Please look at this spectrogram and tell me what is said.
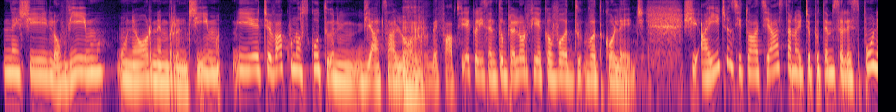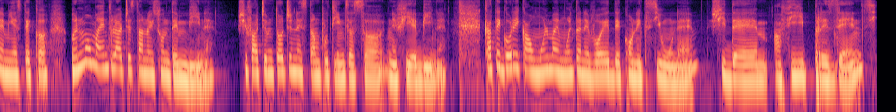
ne și lovim, uneori ne îmbrâncim. E ceva cunoscut în viața lor, mm-hmm. de fapt. Fie că li se întâmple lor, fie că văd, văd colegi. Și aici, în situația asta, noi ce putem să le spunem este că în momentul acesta noi suntem bine și facem tot ce ne stă în putință să ne fie bine. Categoric au mult mai multă nevoie de conexiune și de a fi prezenți.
